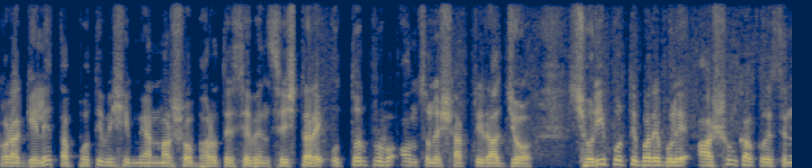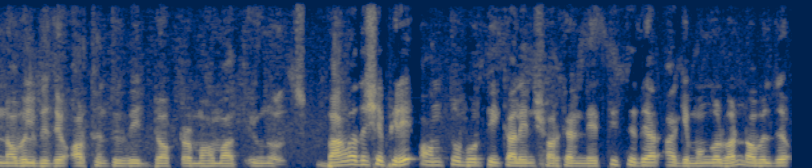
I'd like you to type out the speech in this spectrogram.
করা গেলে তা প্রতিবেশী মিয়ানমার সহ ভারতের সেভেন সিস্টারে উত্তর পূর্ব অঞ্চলের সাতটি রাজ্য ছড়িয়ে পড়তে পারে বলে আশঙ্কা করেছেন নোবেল বিজয়ী অর্থনীতিবিদ ডক্টর মোহাম্মদ ইউনুস। বাংলাদেশে ফিরে অন্তর্বর্তীকালীন সরকারের নেতৃত্বে দেওয়ার আগে মঙ্গলবার নোবেল জয়ী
